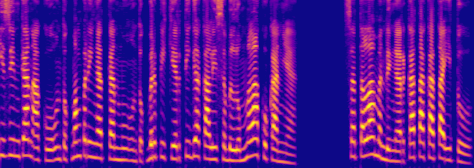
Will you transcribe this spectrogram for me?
izinkan aku untuk memperingatkanmu untuk berpikir tiga kali sebelum melakukannya. Setelah mendengar kata-kata itu,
